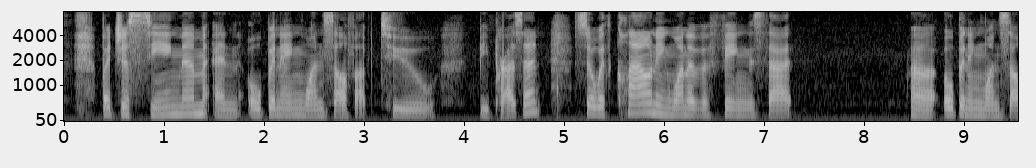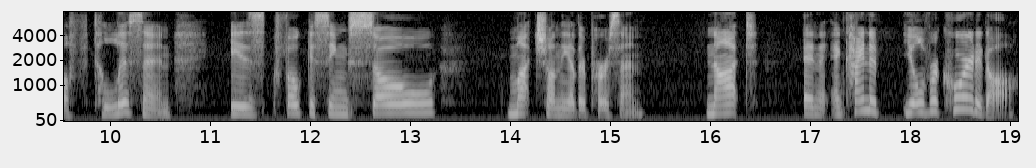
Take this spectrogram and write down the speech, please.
but just seeing them and opening oneself up to be present. So, with clowning, one of the things that uh, opening oneself to listen is focusing so much on the other person, not and and kind of you'll record it all.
